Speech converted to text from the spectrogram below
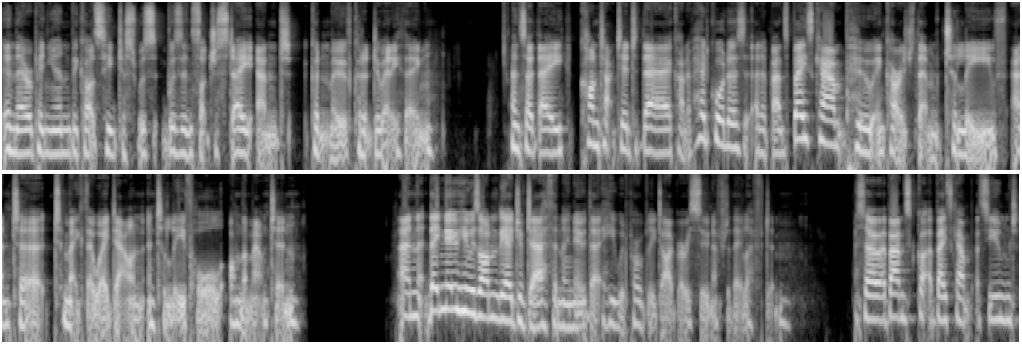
in their opinion because he just was was in such a state and couldn't move, couldn't do anything. And so they contacted their kind of headquarters at Advanced Base Camp, who encouraged them to leave and to, to make their way down and to leave Hall on the mountain. And they knew he was on the edge of death, and they knew that he would probably die very soon after they left him. So Advanced Base Camp assumed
